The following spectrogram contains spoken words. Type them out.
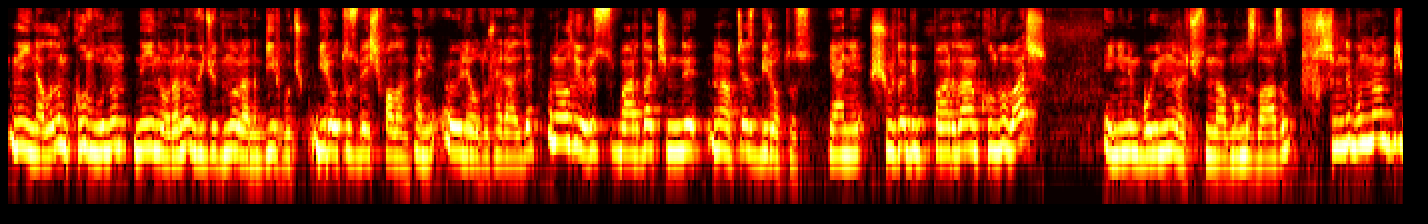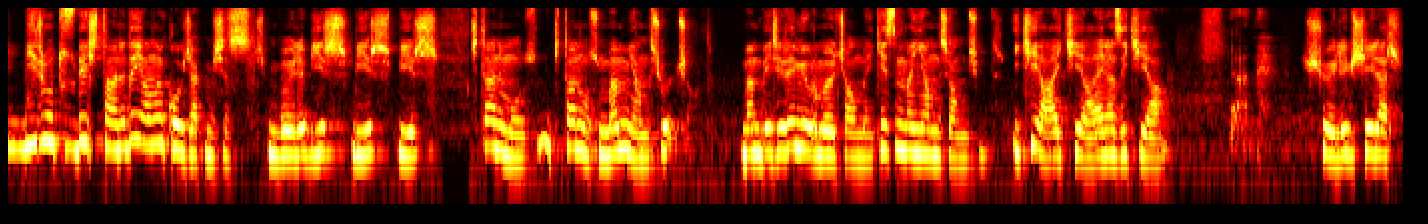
neyini alalım? Kulbunun neyin oranı? Vücudun oranı 1.5. 1.35 falan. Hani öyle olur herhalde. Bunu alıyoruz. Bardak şimdi ne yapacağız? 1.30. Yani şurada bir bardağın kulbu var eninin boyunun ölçüsünü almamız lazım. Şimdi bundan bir 1.35 tane de yana koyacakmışız. Şimdi böyle 1, 1, 1. 2 tane mi olsun? 2 tane olsun. Ben mi yanlış ölçü aldım? Ben beceremiyorum ölçü almayı. Kesin ben yanlış almışımdır. 2 ya, 2 ya. En az 2 ya. Yani şöyle bir şeyler.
